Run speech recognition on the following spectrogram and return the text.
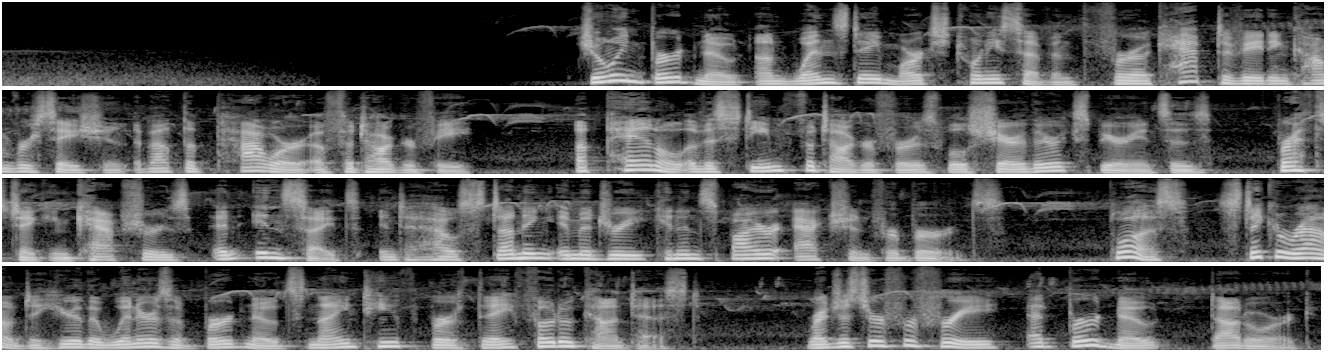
Join BirdNote on Wednesday, March 27th for a captivating conversation about the power of photography. A panel of esteemed photographers will share their experiences, breathtaking captures, and insights into how stunning imagery can inspire action for birds. Plus, stick around to hear the winners of BirdNote's 19th birthday photo contest. Register for free at birdnote.org.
